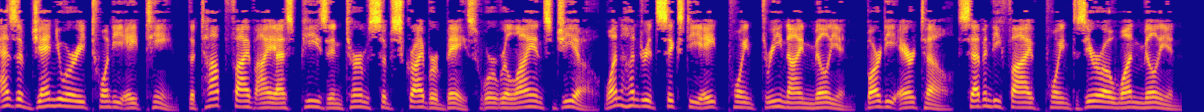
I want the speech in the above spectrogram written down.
As of January 2018, the top 5 ISPs in terms subscriber base were Reliance Jio 168.39 million, Bharti Airtel 75.01 million,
